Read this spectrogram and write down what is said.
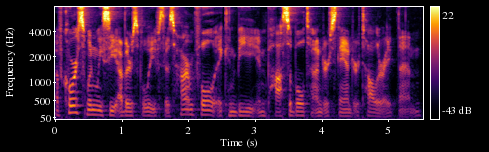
Of course, when we see others' beliefs as harmful, it can be impossible to understand or tolerate them.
